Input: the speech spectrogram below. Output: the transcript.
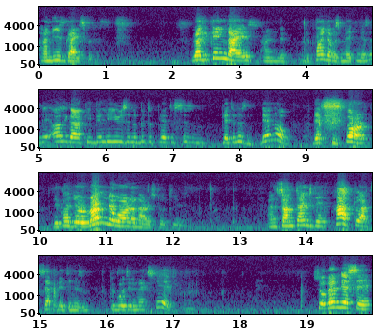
and these guys for this. Well, the king dies, and the, the point I was making is that the oligarchy believes in a bit of Platonism. Platonism. They know. They prefer because they run the world on Aristotelianism. And sometimes they have to accept Platonism to go to the next stage. So when they say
